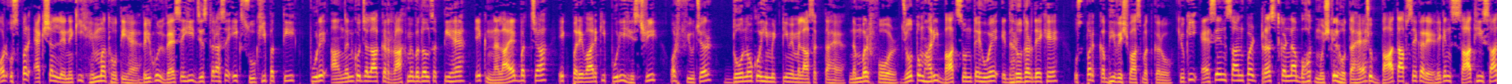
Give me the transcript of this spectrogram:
और उस पर एक्शन लेने की हिम्मत होती है। बिल्कुल वैसे ही जिस तरह से एक सूखी पत्ती पूरे आँगन को जलाकर राख में बदल सकती है, एक नलायक बच्चा, एक परिवार की पूरी हिस्ट्री और फ्यूचर दोनों को ही मिट्टी में मिला सकता है। नंबर फोर, जो तुम्हारी बात सुनते हुए इधर उधर देखे उस पर कभी विश्वास मत करो, क्योंकि ऐसे इंसान पर ट्रस्ट करना बहुत मुश्किल होता है, जो बात आपसे करे, लेकिन साथ ही साथ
